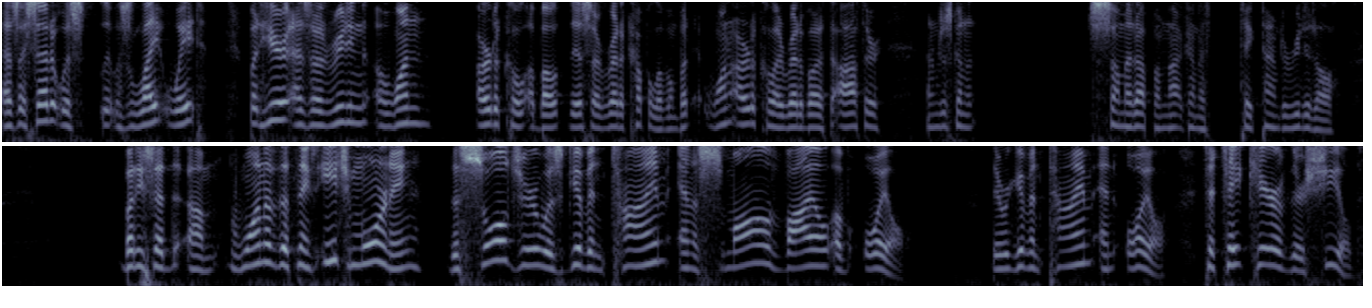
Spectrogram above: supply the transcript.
As I said, it was, it was lightweight. But here, as I was reading a one article about this, I've read a couple of them, but one article I read about it, the author, I'm just going to sum it up. I'm not going to take time to read it all. But he said um, one of the things, each morning, the soldier was given time and a small vial of oil. They were given time and oil to take care of their shield.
